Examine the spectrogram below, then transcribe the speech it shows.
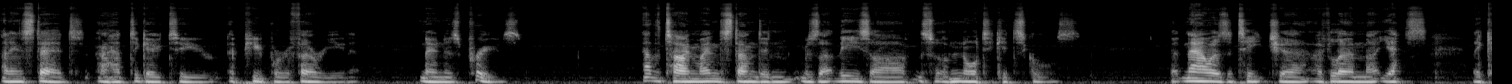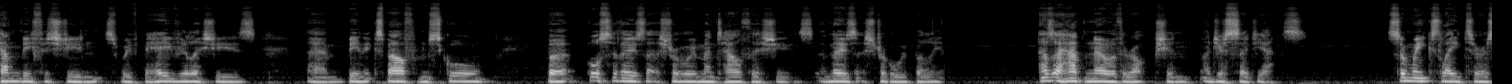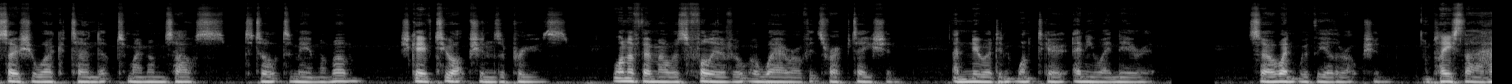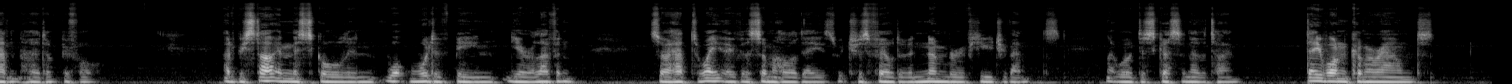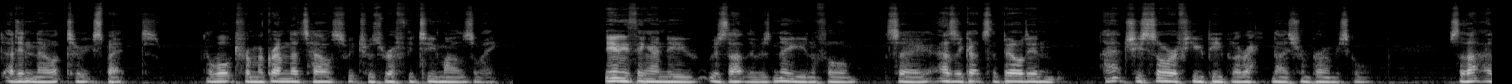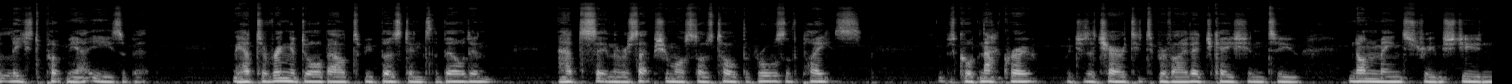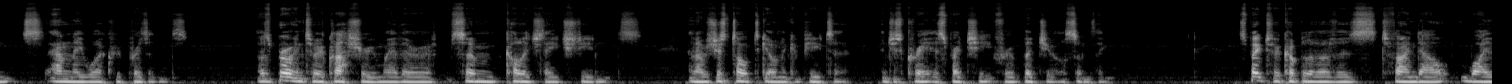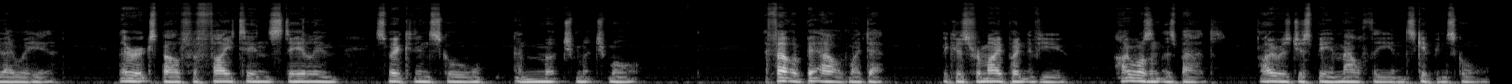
and instead I had to go to a pupil referral unit, known as PRUs. At the time, my understanding was that these are the sort of naughty kid schools. But now, as a teacher, I've learned that yes, they can be for students with behavioural issues, um, being expelled from school, but also those that struggle with mental health issues and those that struggle with bullying. As I had no other option, I just said yes. Some weeks later, a social worker turned up to my mum's house to talk to me and my mum. She gave two options of PRUs one of them I was fully aware of its reputation and knew I didn't want to go anywhere near it. So I went with the other option, a place that I hadn't heard of before. I'd be starting this school in what would have been year 11, so I had to wait over the summer holidays, which was filled with a number of huge events that we'll discuss another time. Day one come around, I didn't know what to expect. I walked from my granddad's house, which was roughly two miles away. The only thing I knew was that there was no uniform. So as I got to the building, I actually saw a few people I recognised from primary school. So that at least put me at ease a bit. We had to ring a doorbell to be buzzed into the building. I had to sit in the reception whilst I was told the rules of the place. It was called NACRO, which is a charity to provide education to non mainstream students and they work with prisons. I was brought into a classroom where there were some college age students, and I was just told to go on a computer and just create a spreadsheet for a budget or something. I spoke to a couple of others to find out why they were here. They were expelled for fighting, stealing, smoking in school, and much, much more. I felt a bit out of my depth because, from my point of view, I wasn't as bad. I was just being mouthy and skipping school.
